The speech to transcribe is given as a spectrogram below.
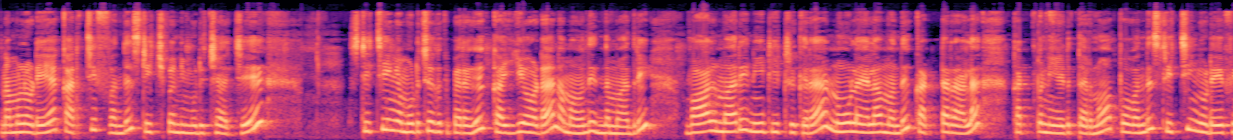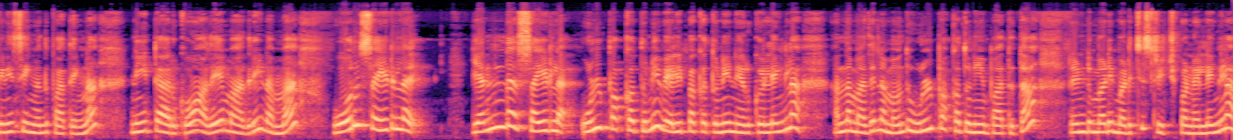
நம்மளுடைய கர்ச்சிஃப் வந்து ஸ்டிச் பண்ணி முடித்தாச்சு ஸ்டிச்சிங்கை முடித்ததுக்கு பிறகு கையோட நம்ம வந்து இந்த மாதிரி வால் மாதிரி நீட்டிகிட்ருக்கிற நூலையெல்லாம் வந்து கட்டரால் கட் பண்ணி எடுத்துடணும் அப்போ வந்து ஸ்டிச்சிங்குடைய ஃபினிஷிங் வந்து பார்த்திங்கன்னா நீட்டாக இருக்கும். அதே மாதிரி நம்ம ஒரு சைடில் எந்த சைடில் உள்பக்க துணி வெளிப்பக்க துணின்னு இருக்கும் இல்லைங்களா? அந்த மாதிரி நம்ம வந்து உள்பக்க துணியை பார்த்து தான் ரெண்டு மடி மடித்து ஸ்டிச் பண்ணோம் இல்லைங்களா?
